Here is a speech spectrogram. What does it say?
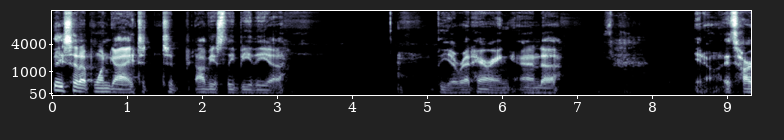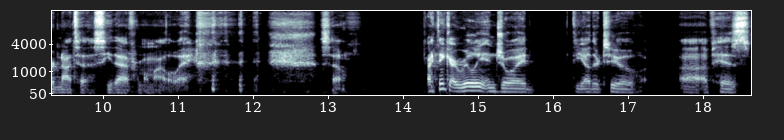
they set up one guy to to obviously be the uh, the uh, red herring, and uh, you know it's hard not to see that from a mile away. So I think I really enjoyed the other two uh, of his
